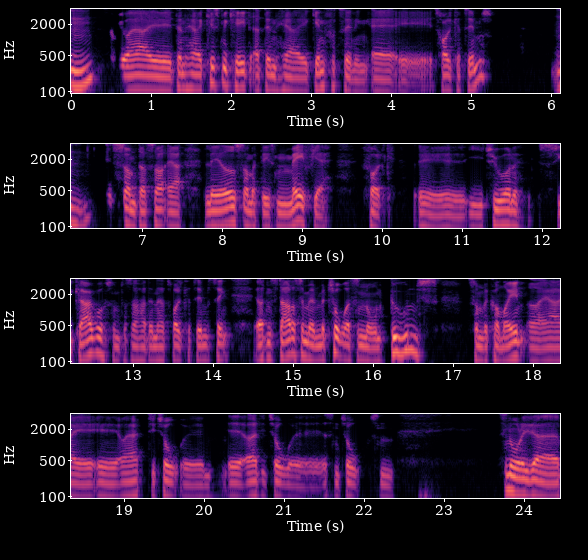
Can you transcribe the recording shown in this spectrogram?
Mm. som jo er øh, den her Kiss Me Kate er den her øh, genfortælling af øh, Trold Katemus, Mm. som der så er lavet som at det er sådan mafia folk øh, i 20'erne Chicago, som der så har den her Trold Katemus ting, og den starter simpelthen med to af sådan nogle goons, som der kommer ind og er øh, øh, og er de to øh, øh, og er de to øh, sådan to sådan sådan nogle af de der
